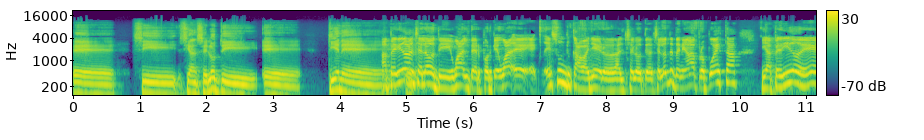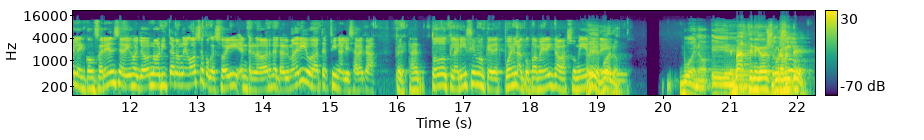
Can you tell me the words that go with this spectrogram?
eh, si, si Ancelotti eh, tiene... A pedido de eh, Ancelotti, Walter, porque igual, eh, es un caballero Ancelotti. Ancelotti tenía la propuesta y a pedido de él en conferencia dijo yo no ahorita no negocio porque soy entrenador del Real Madrid y voy a finalizar acá. Pero está todo clarísimo que después la Copa América va a asumir... Bien, eh, bueno. Bueno, eh, más, tiene que haber yo- seguramente. yo-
